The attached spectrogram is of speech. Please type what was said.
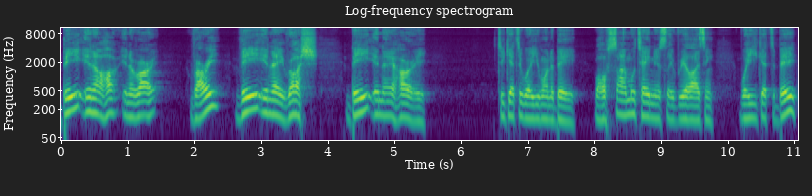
Be in a in a worry, be in a rush, be in a hurry to get to where you want to be, while simultaneously realizing where you get to be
